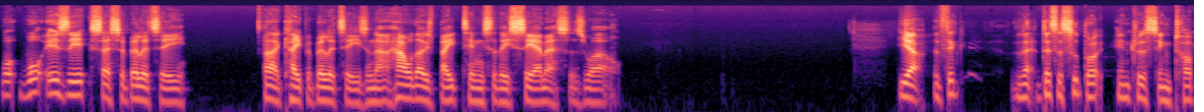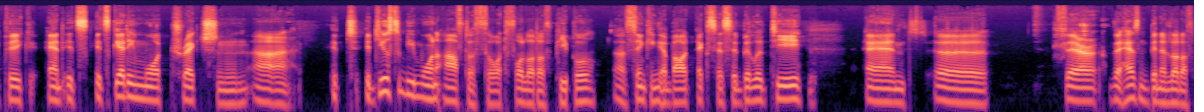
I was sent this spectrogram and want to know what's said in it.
what what is the accessibility uh, capabilities and how are those baked into the CMS as well? Yeah, I think that, that's a super interesting topic, and it's it's getting more traction. Uh, it it used to be more an afterthought for a lot of people uh, thinking about accessibility, and uh, there there hasn't been a lot of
